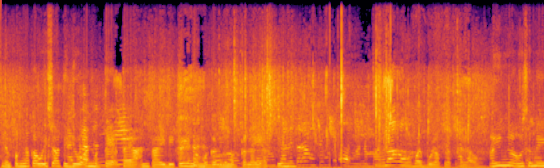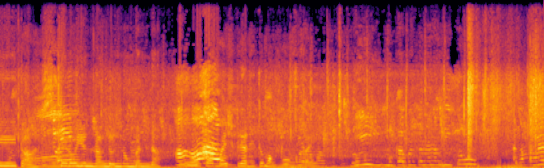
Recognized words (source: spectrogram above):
Yan, pag nakauwi sa ate Joan, magtaya-tayaan tayo dito. Yun ang magaling magkalayat din. Oh, may bulaklak sa lao. Ayun nga, oh, sa may taas. Pero yun lang, doon lang banda. Oo, pag may spray nito, magbunga ka eh. Di, magkabal ka na lang dito. Alam mo na,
